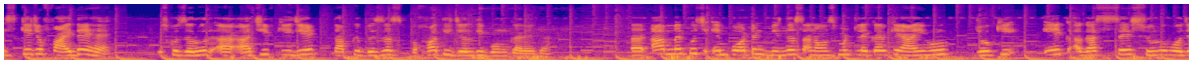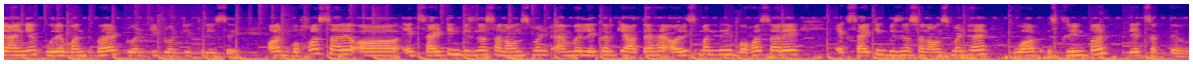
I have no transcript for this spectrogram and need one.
इसके जो फ़ायदे हैं, उसको ज़रूर अचीव कीजिए तो आपके बिज़नेस बहुत ही जल्दी बूम करेगा। अब मैं कुछ इम्पोर्टेंट बिज़नेस अनाउंसमेंट लेकर के आई हूँ, जो कि एक अगस्त से शुरू हो जाएँगे पूरे मंथ भर 2023 से। और बहुत सारे एक्साइटिंग बिज़नेस अनाउंसमेंट एमवे लेकर के आता है, और इस मंथ में बहुत सारे एक्साइटिंग बिज़नेस अनाउंसमेंट है, वो आप स्क्रीन पर देख सकते हो।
